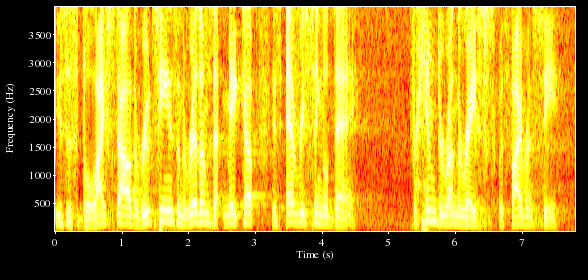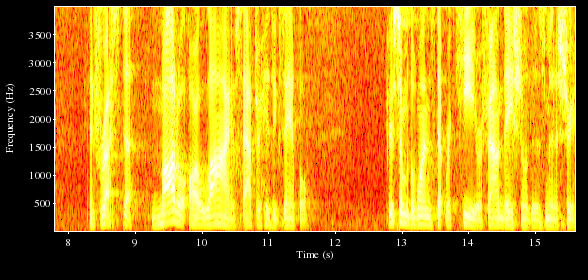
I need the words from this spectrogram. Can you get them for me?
these is the lifestyle, the routines, and the rhythms that make up his every single day for him to run the race with vibrancy and for us to model our lives after his example. Here's some of the ones that were key or foundational to his ministry.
